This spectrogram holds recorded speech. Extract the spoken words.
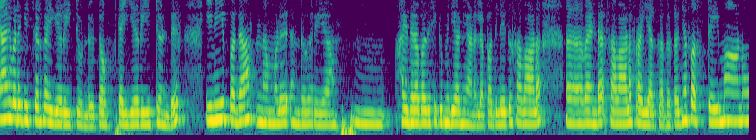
ഞാനിവിടെ കിച്ചൺ കൈകേറിയിട്ടുണ്ട് കേട്ടോ. കൈകേറിയിട്ടുണ്ട്. ഇനിയിപ്പോൾ അതാ നമ്മൾ എന്താ പറയുക ഹൈദരാബാദ് ചിക്കൻ ബിരിയാണിയാണല്ലോ അപ്പോൾ അതിലേക്ക് സവാള വേണ്ട സവാള ഫ്രൈ ആക്കാൻ കേട്ടോ. ഞാൻ ഫസ്റ്റ് ടൈം ആണോ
